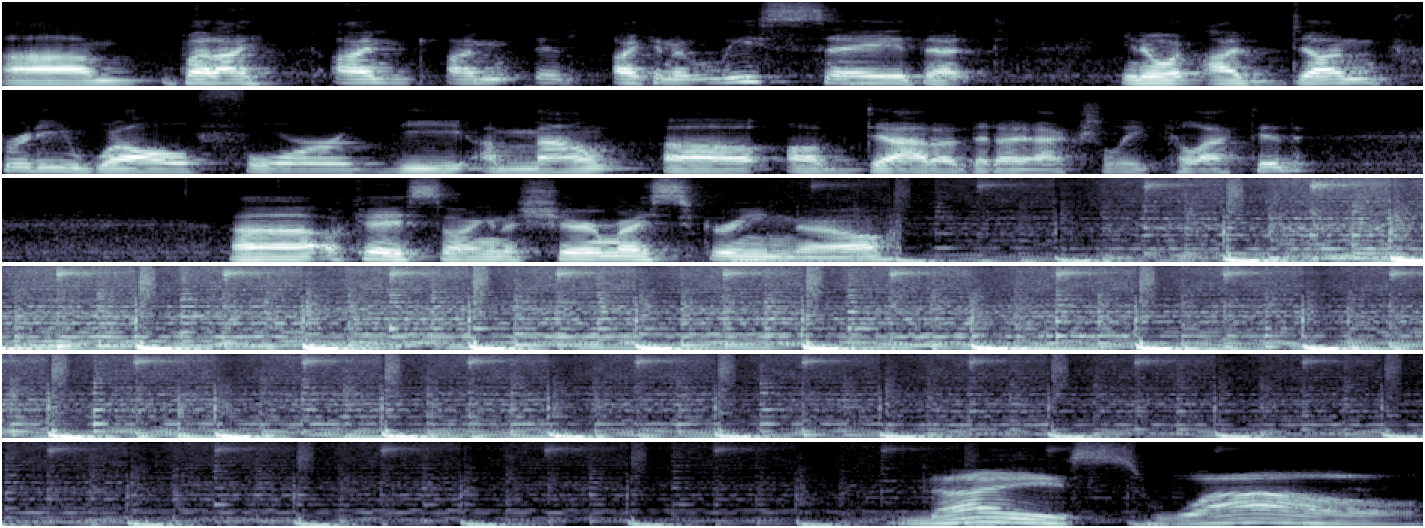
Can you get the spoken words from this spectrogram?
Um, but I, I'm, I'm, I can at least say that, you know what, I've done pretty well for the amount uh, of data that I actually collected. Uh, okay, so I'm gonna share my screen now. Nice. Wow.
